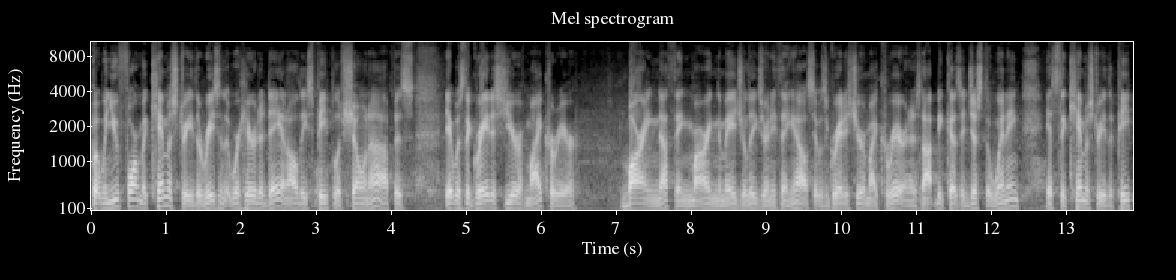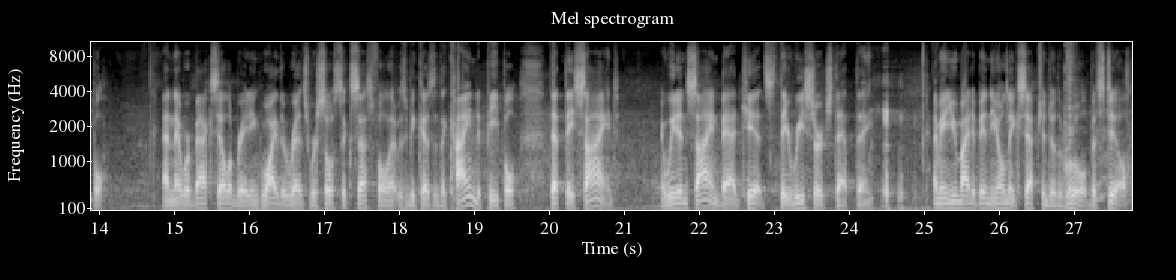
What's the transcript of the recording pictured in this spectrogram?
But when you form a chemistry, the reason that we're here today and all these people have shown up is it was the greatest year of my career, barring nothing, barring the major leagues or anything else. It was the greatest year of my career. And it's not because of just the winning, it's the chemistry of the people and they were back celebrating why the Reds were so successful. It was because of the kind of people that they signed. And we didn't sign bad kids. They researched that thing. I mean, you might have been the only exception to the rule, but still.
